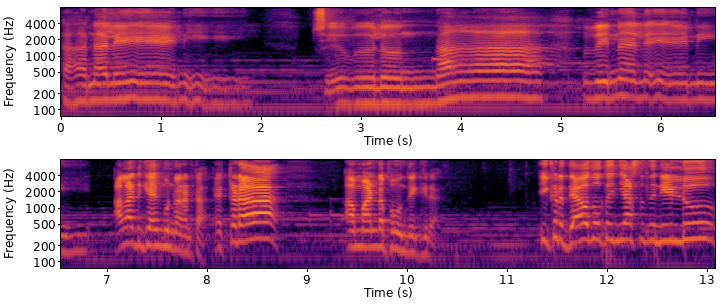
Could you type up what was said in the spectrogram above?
కనలేని చెవులున్నా వినలేని అలాంటి గ్యాంగ్ ఉన్నారంట. ఎక్కడ? ఆ మండపం దగ్గర. ఇక్కడ దేవదూత ఏం చేస్తుంది? నీళ్ళు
